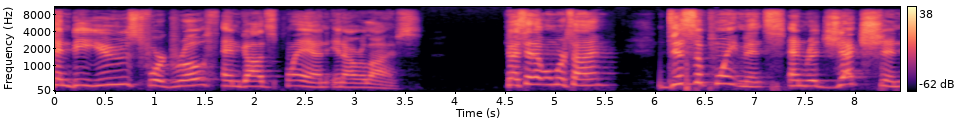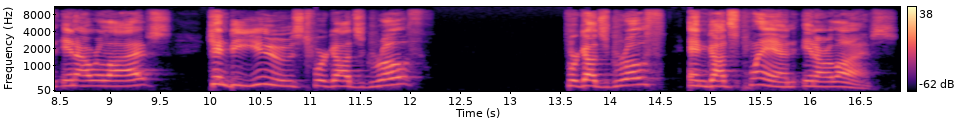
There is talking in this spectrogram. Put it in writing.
can be used for growth and God's plan in our lives. Can I say that one more time? Disappointments and rejection in our lives can be used for God's growth, for God's growth and God's plan in our lives.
